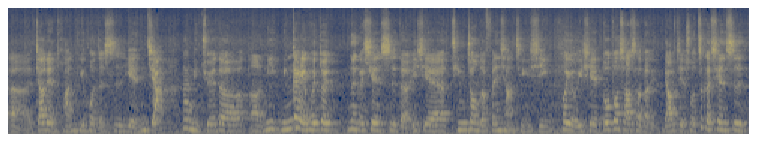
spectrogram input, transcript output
呃焦点团体或者是演讲，那你觉得呃，你你应该也会对那个县市的一些听众的分享情形，会有一些多多少少的了解，说这个县市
